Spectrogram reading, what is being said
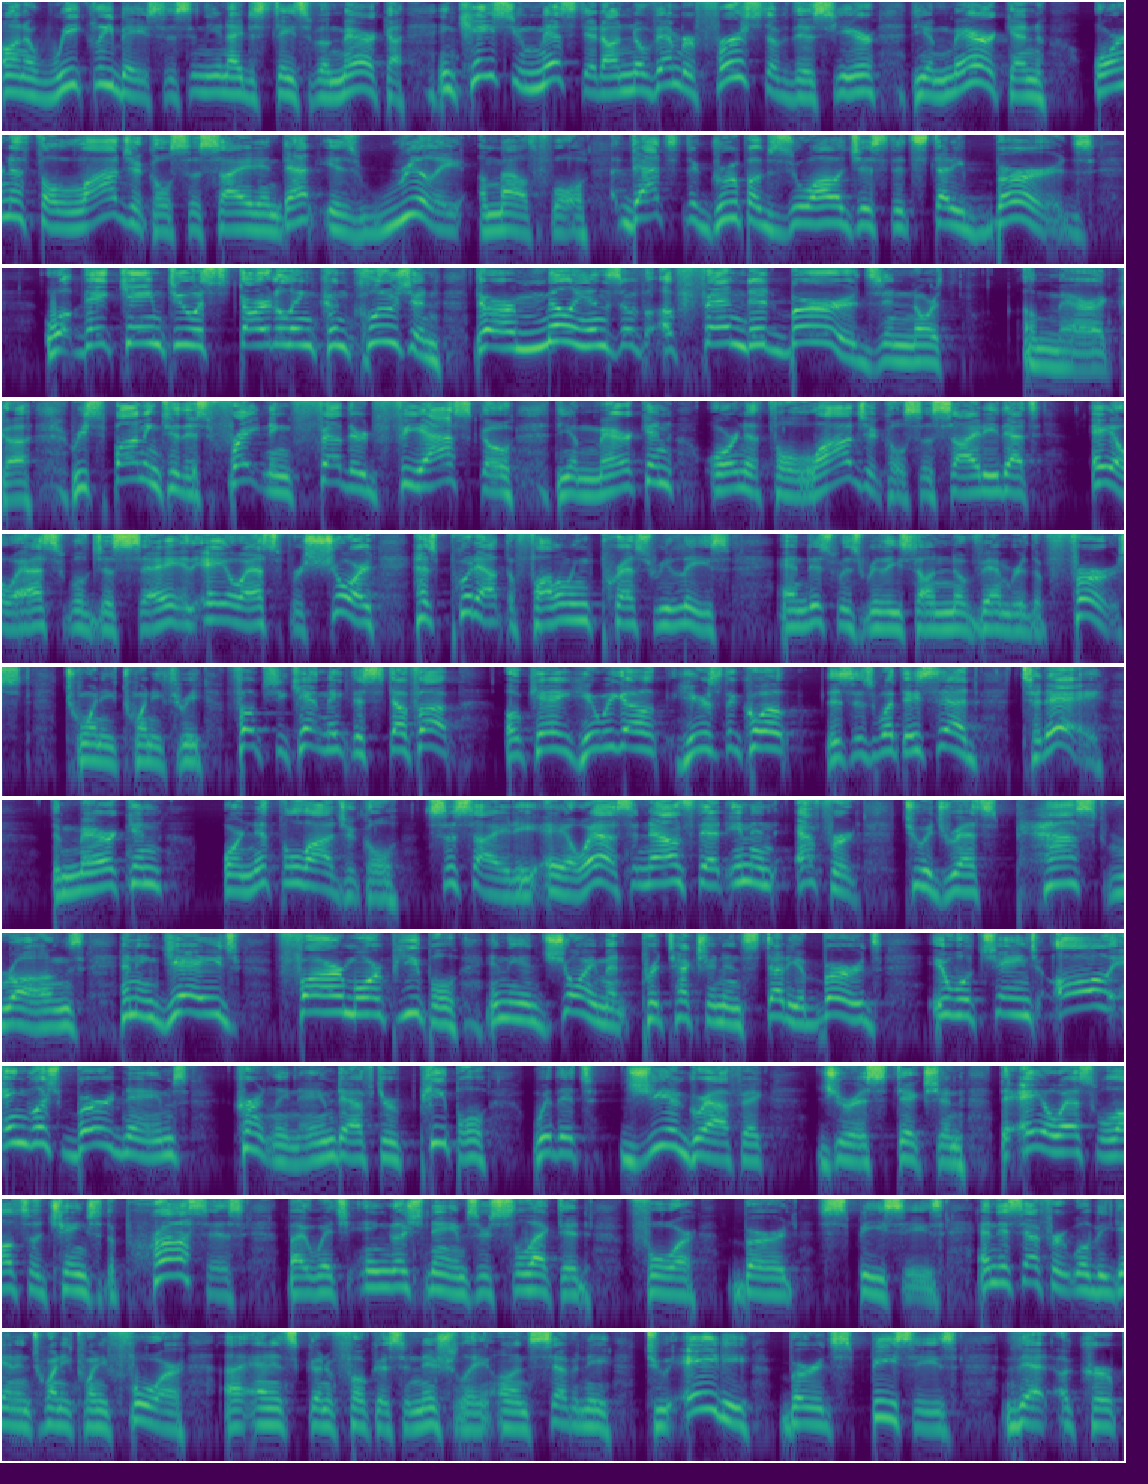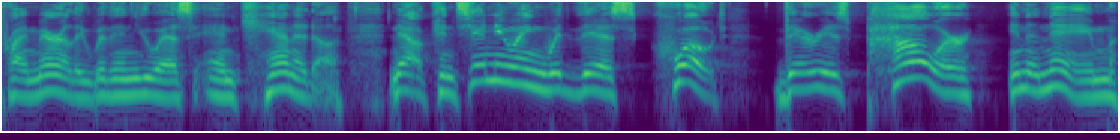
on a weekly basis in the United States of America. In case you missed it, on November 1st of this year, the American Ornithological Society, and that is really a mouthful. That's the group of zoologists that study birds. Well, they came to a startling conclusion. There are millions of offended birds in North America. Responding to this frightening feathered fiasco, the American Ornithological Society, that's AOS, we'll just say, AOS for short, has put out the following press release, and this was released on November the 1st, 2023. Folks, you can't make this stuff up. Okay, here we go. Here's the quote. This is what they said. Today, the American Ornithological Society, AOS, announced that in an effort to address past wrongs and engage far more people in the enjoyment, protection, and study of birds, it will change all English bird names currently named after people with its geographic jurisdiction. The AOS will also change the process by which English names are selected for bird species. And this effort will begin in 2024, uh, and it's going to focus initially on 70 to 80 bird species that occur primarily within US and Canada. Now, continuing with this quote, there is power in a name,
